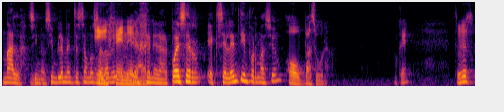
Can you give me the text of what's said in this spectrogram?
mala, sino simplemente estamos hablando general. en general. Puede ser excelente información. O basura. ¿Ok? Entonces,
